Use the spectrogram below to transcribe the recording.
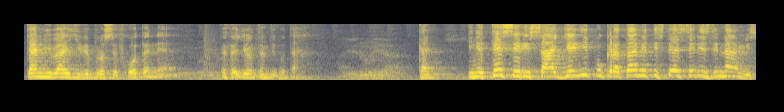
κι αν η Άγιοι δεν προσευχότανε δεν θα γινόταν τίποτα. Είναι τέσσερις άγγελοι που κρατάνε τις τέσσερις δυνάμεις.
